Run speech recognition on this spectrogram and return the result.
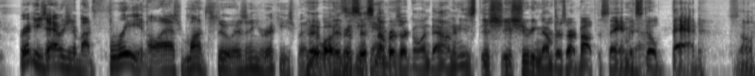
Ricky's averaging about three in the last month too, isn't he? Ricky's been Yeah, Well, his Ricky assist Campbell. numbers are going down, and he's his, his shooting numbers are about the same. It's still bad. So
